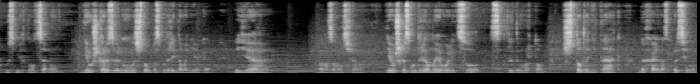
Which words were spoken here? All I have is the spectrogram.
— усмехнулся он. Девушка развернулась, чтобы посмотреть на маньяка. «Я...» Она замолчала. Девушка смотрела на его лицо с открытым ртом. «Что-то не так?» – нахально спросил он.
